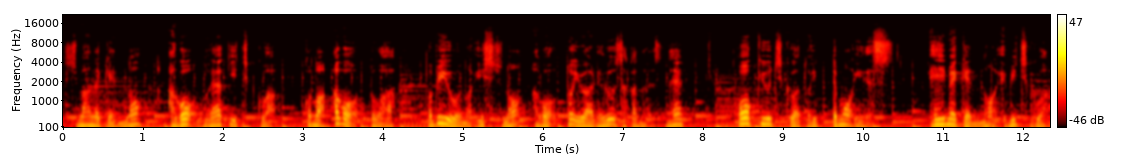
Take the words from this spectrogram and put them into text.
島根県のあご野焼きちくわ。このあごとはトビウオの一種のあごと言われる魚ですね。高級ちくわと言ってもいいです。愛媛県のエビちくわ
